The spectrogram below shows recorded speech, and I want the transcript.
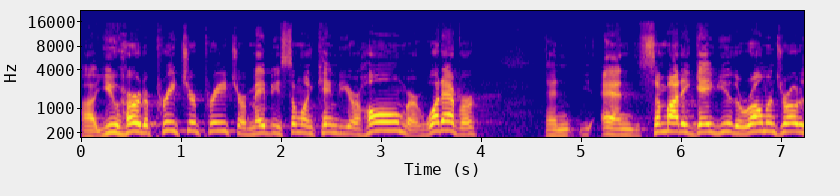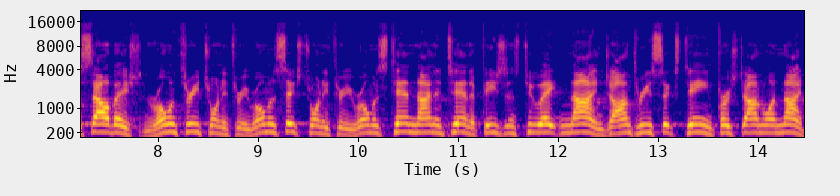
Uh, you heard a preacher preach, or maybe someone came to your home, or whatever, and, and somebody gave you the Romans road of salvation Romans 3 23, Romans 6 23, Romans 10 9 and 10, Ephesians 2 8 and 9, John 3 16, 1 John 1 9.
